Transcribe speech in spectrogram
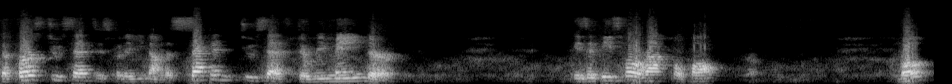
The first two sets is for the Yidam. The second two sets, the remainder. Is it peaceful or wrathful, Paul? Both?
